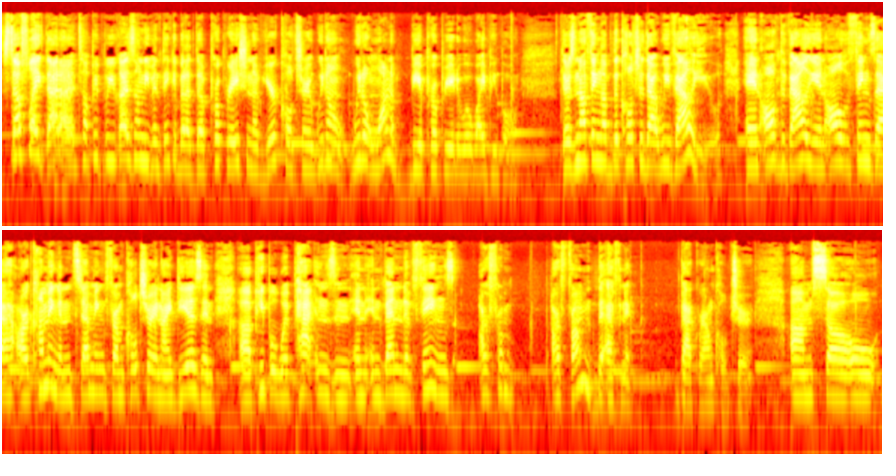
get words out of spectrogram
stuff like that I tell people you guys don't even think about it the appropriation of your culture. We don't we don't want to be appropriated with white people. There's nothing of the culture that we value. And all the value and all the things that are coming and stemming from culture and ideas and uh, people with patents and, and inventive things are from are from the ethnic background culture. Um, so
